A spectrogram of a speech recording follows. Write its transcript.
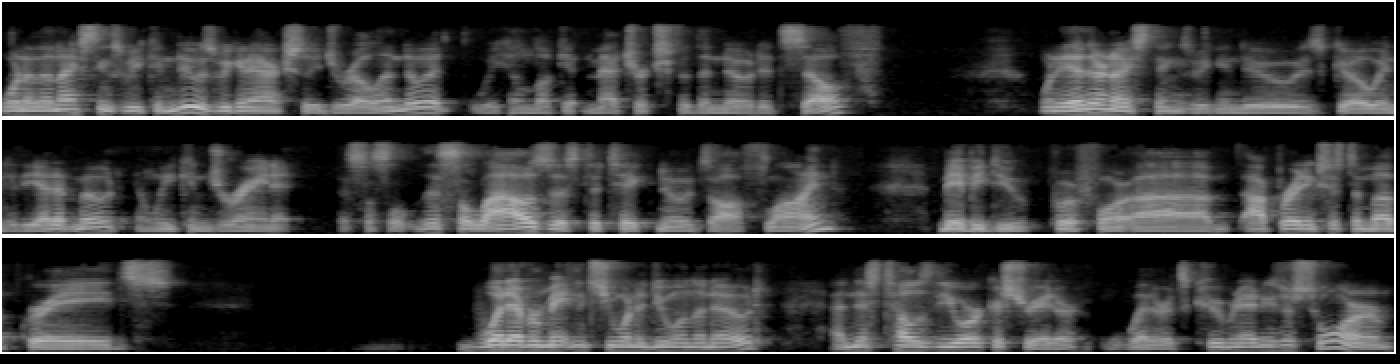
One of the nice things we can do is we can actually drill into it. We can look at metrics for the node itself. One of the other nice things we can do is go into the edit mode and we can drain it. This, this allows us to take nodes offline, maybe do perform uh, operating system upgrades, whatever maintenance you want to do on the node. And this tells the orchestrator, whether it's Kubernetes or Swarm,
